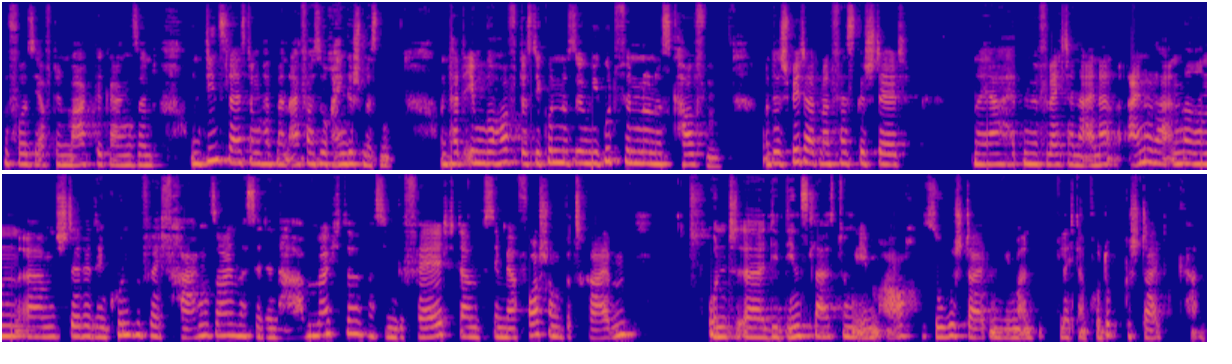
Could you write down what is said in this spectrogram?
bevor sie auf den Markt gegangen sind. Und Dienstleistungen hat man einfach so reingeschmissen und hat eben gehofft, dass die Kunden es irgendwie gut finden und es kaufen. Und erst später hat man festgestellt, naja, hätten wir vielleicht an einer ein oder anderen ähm, Stelle den Kunden vielleicht fragen sollen, was er denn haben möchte, was ihm gefällt, da ein bisschen mehr Forschung betreiben und äh, die Dienstleistung eben auch so gestalten, wie man vielleicht ein Produkt gestalten kann.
